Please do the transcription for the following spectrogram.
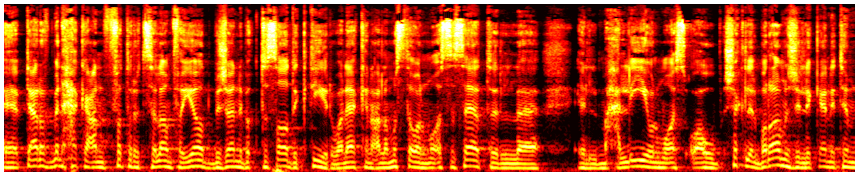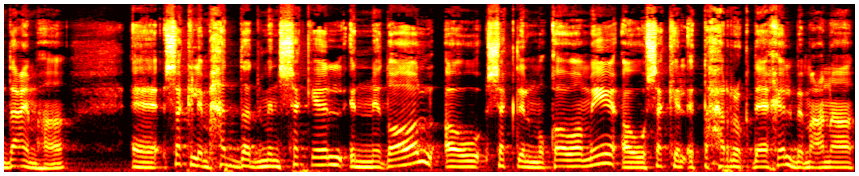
آه، بتعرف بنحكي عن فترة سلام فياض بجانب اقتصادي كتير ولكن على مستوى المؤسسات المحلية والمؤس أو شكل البرامج اللي كان يتم دعمها شكل محدد من شكل النضال أو شكل المقاومة أو شكل التحرك داخل بمعنى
